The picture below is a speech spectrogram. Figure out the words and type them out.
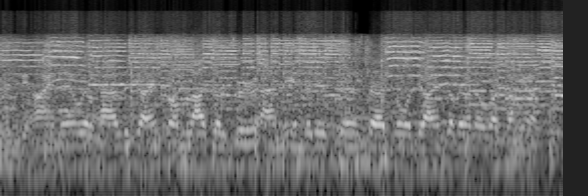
And behind them we'll have the giant from La Geltrú and in the distance uh, the tall giant of Vilanova coming up.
